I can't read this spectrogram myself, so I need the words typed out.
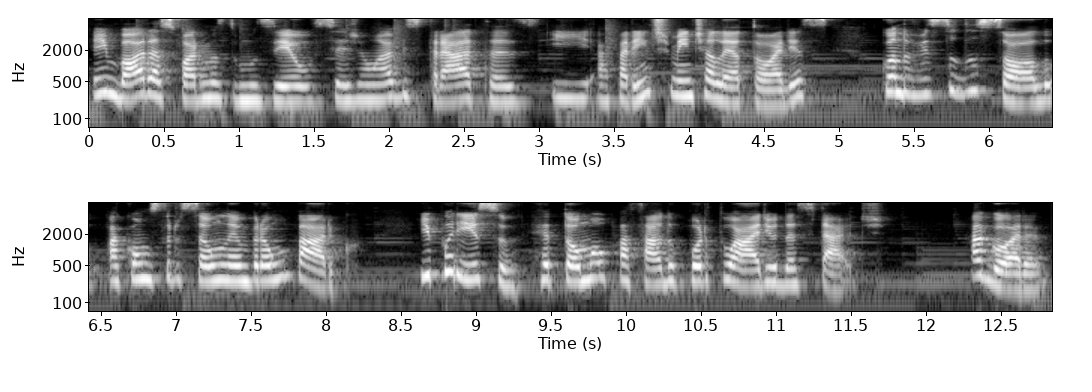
Embora as formas do museu sejam abstratas e aparentemente aleatórias, quando visto do solo, a construção lembra um barco, e por isso retoma o passado portuário da cidade. Agora,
